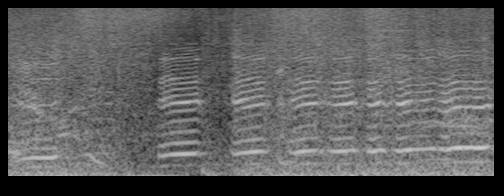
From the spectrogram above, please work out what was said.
Uh, uh, uh, uh, uh, uh, uh.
